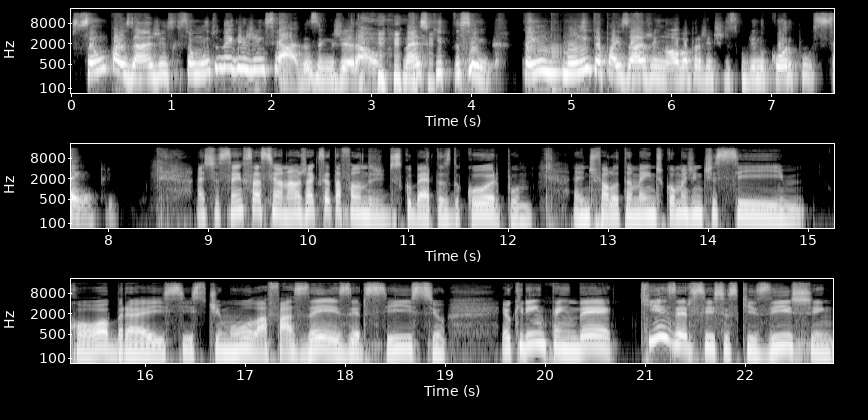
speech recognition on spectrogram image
São paisagens que são muito negligenciadas em geral, mas que, assim, tem muita paisagem nova para a gente descobrir no corpo sempre. Acho sensacional, já que você está falando de descobertas do corpo, a gente falou também de como a gente se cobra e se estimula a fazer exercício. Eu queria entender que exercícios que existem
